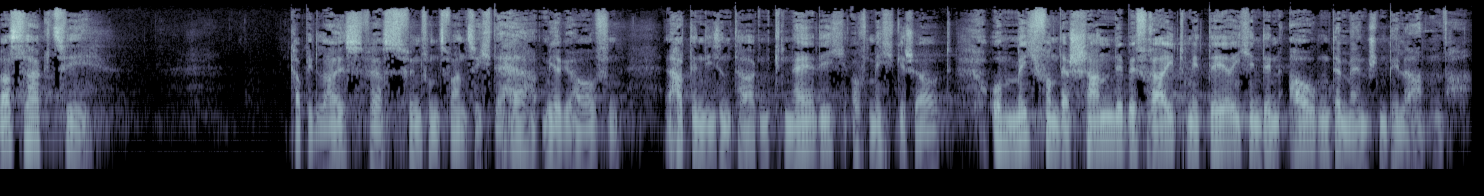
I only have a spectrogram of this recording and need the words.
Was sagt sie? Kapitel 1, Vers 25. Der Herr hat mir geholfen. Er hat in diesen Tagen gnädig auf mich geschaut und mich von der Schande befreit, mit der ich in den Augen der Menschen beladen war.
